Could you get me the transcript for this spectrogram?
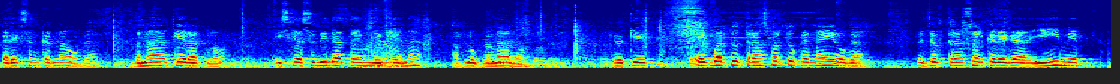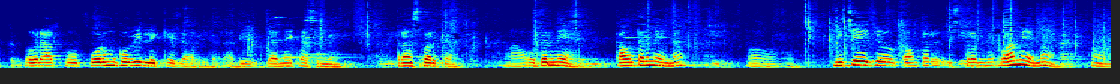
करेक्शन करना होगा। बना के रख लो। इसका सुविधा टाइम लेके ना? आप लोग बना लो। क्योंकि एक बार तो ट्रांसफ़र तो करना ही होगा। तो जब ट्रांसफ़र करेगा यही मैप। और आप वो फॉर्म को भी लेके जाओ इधर। अभी जाने का समय। ट्रांसफ़र का। हाँ उधर में है। काउंटर में है ना? ओ, नीचे जो काउंटर इस तरफ़ में वहाँ में है ना? हाँ।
